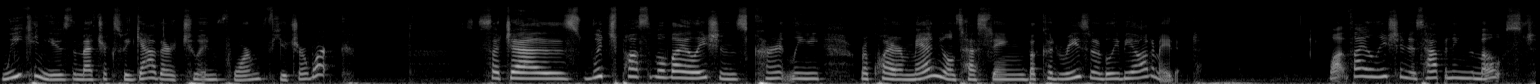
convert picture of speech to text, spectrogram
we can use the metrics we gather to inform future work, such as which possible violations currently require manual testing but could reasonably be automated. What violation is happening the most?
